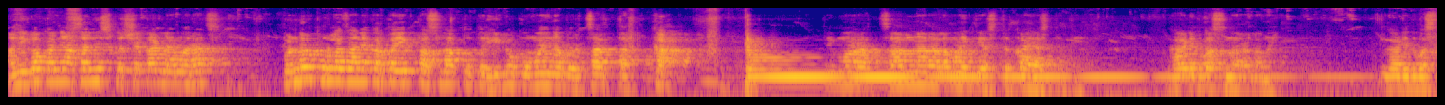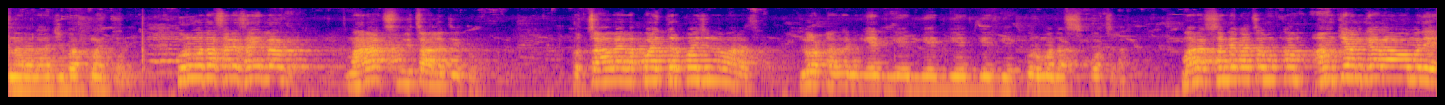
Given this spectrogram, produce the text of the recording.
आणि लोकांनी असा निष्कर्ष काढलाय महाराज पंढरपूरला जाण्याकरता एक तास लागतो तर ही लोक महिनाभर चालतात का? ते महाराज चालणाऱ्याला माहिती असतं काय असतं ते. गाडीत बसणाऱ्याला नाही. गाडीत बसणाऱ्याला अजिबात माहिती नाही. कुर्मदासाने सांगितलं महाराज मी चालत येतो. चालायला पाय तर पाहिजे ना महाराज. लोटांगण घेत घेत घेत घेत घेत घेत कुर्मदास पोचला महाराज संध्याकाळचा मुक्काम आमच्या अमक्या गावामध्ये.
